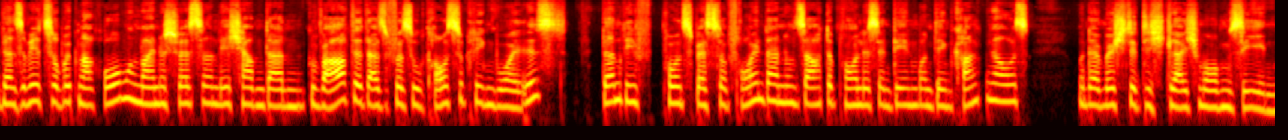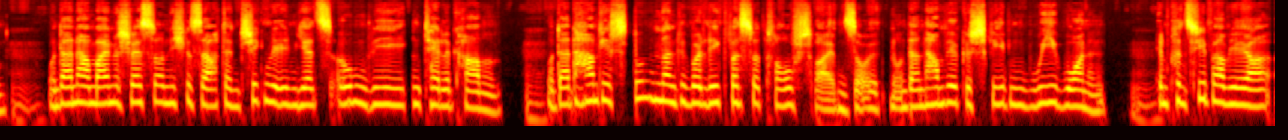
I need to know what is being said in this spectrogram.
Dann sind wir zurück nach Rom und meine Schwester und ich haben dann gewartet, also versucht rauszukriegen, wo er ist. Dann rief Pauls bester Freund an und sagte, Paul ist in dem und dem Krankenhaus und er möchte dich gleich morgen sehen. Mhm. Und dann haben meine Schwester und ich gesagt, dann schicken wir ihm jetzt irgendwie ein Telegramm. Mhm. Und dann haben wir stundenlang überlegt, was wir draufschreiben sollten. Und dann haben wir geschrieben, we won. Mhm. Im Prinzip haben wir ja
